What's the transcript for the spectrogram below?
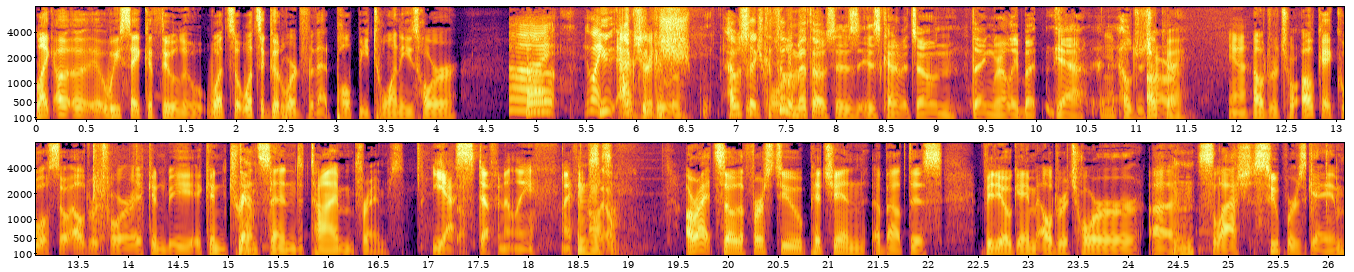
Like uh, uh, we say Cthulhu. What's a, what's a good word for that? Pulpy twenties horror. Uh, like you- actually, Eldritch. I would say Eldritch Cthulhu horror. Mythos is is kind of its own thing, really. But yeah, Eldritch horror. Okay. Yeah. Eldritch horror. Okay, cool. So Eldritch horror, it can be, it can transcend time frames. Yes, definitely. I think so. All right, so the first two pitch in about this video game Eldritch horror uh, slash supers game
